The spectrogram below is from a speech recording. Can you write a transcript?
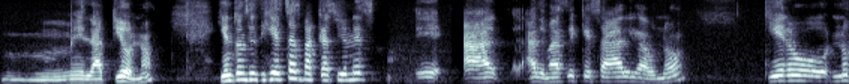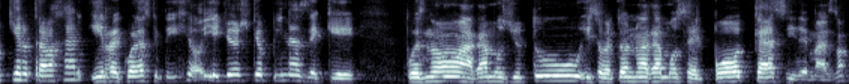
me latió, ¿no? Y entonces dije, estas vacaciones, eh, a- además de que salga o no, quiero, no quiero trabajar. Y recuerdas que te dije, oye, Josh, ¿qué opinas de que pues no hagamos YouTube y sobre todo no hagamos el podcast y demás, ¿no?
